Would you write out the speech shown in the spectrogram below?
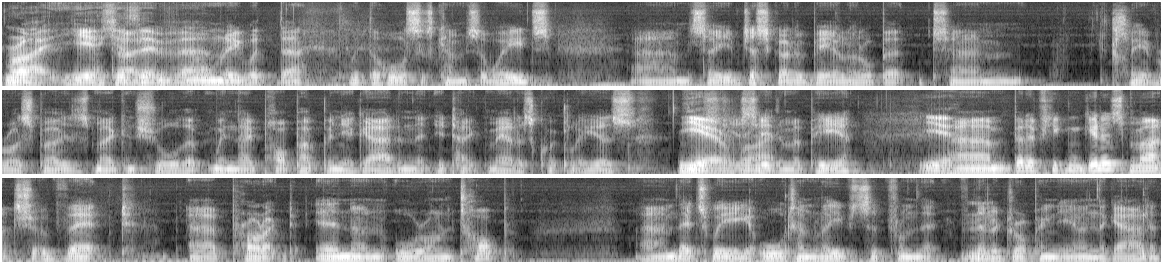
Right. Yeah. Because they've um, normally with the with the horses comes the weeds. Um, so you've just got to be a little bit um, clever, I suppose, making sure that when they pop up in your garden, that you take them out as quickly as Yeah. as you see them appear. Yeah. Um, but if you can get as much of that uh, product in and or on top, um, that's where autumn leaves from that that Mm. are dropping now in the garden.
